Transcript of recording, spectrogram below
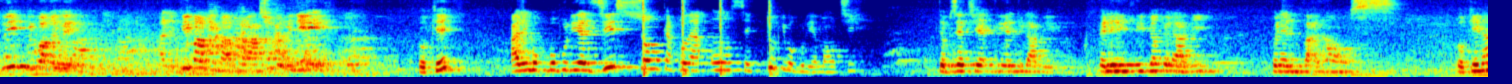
fruits, qui vont arriver? Allez, préparation pour venir. Ok? Allez, vous pouvez 10, 191, c'est tout qui vous pouvez mentir. Vous êtes lire la Bible. Elle est écrite dans la vie, prenez une balance. Ok là?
